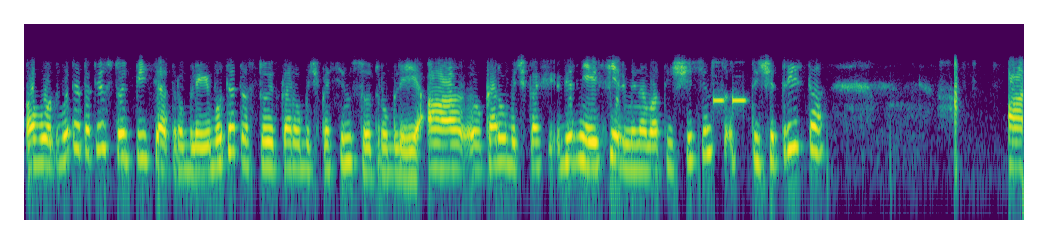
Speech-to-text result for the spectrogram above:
Вот, вот этот йод стоит 50 рублей, вот это стоит коробочка 700 рублей, а коробочка, вернее, фирменного 1700, 1300 а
